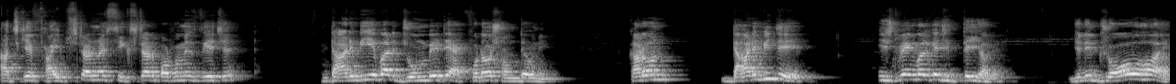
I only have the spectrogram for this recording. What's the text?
আজকে ফাইভ স্টার নয় সিক্স স্টার পারফরমেন্স দিয়েছে। ডার্বি এবার জমবেতে এক ফোঁটাও সন্দেহ নেই। কারণ ডার্বিতে ইস্টবেঙ্গলকে জিততেই হবে। যদি ড্রও হয়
